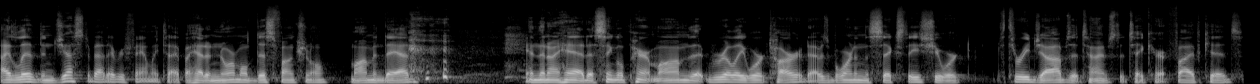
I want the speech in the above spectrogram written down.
I lived in just about every family type. I had a normal, dysfunctional mom and dad. and then I had a single parent mom that really worked hard. I was born in the 60s. She worked three jobs at times to take care of five kids.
